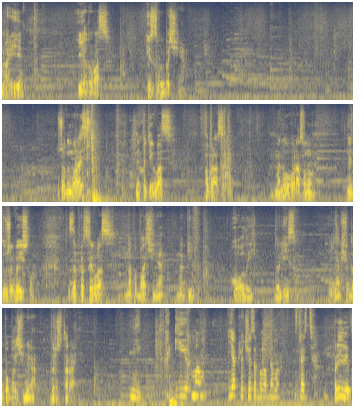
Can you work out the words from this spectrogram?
Марія, я до вас із вибаченням. В жодному разі не хотів вас образити. Минулого разу не дуже вийшло. Запросив вас на побачення напів голий до лісу. Як щодо побачення в ресторані? Ні. І Мам, я ключі забула вдома. Здрасте. Привіт!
